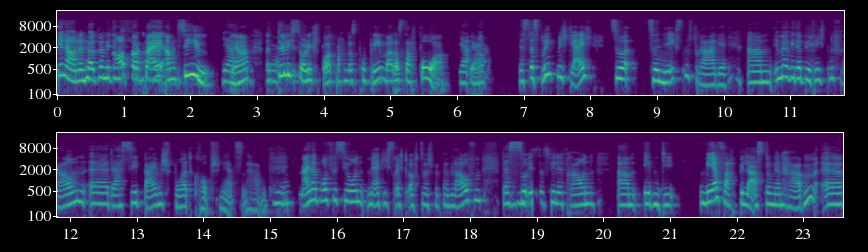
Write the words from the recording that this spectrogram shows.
Genau, und dann hört man mit dem Auch vorbei am Ziel. Ja. ja? Natürlich ja. soll ich Sport machen. Das Problem war das davor. Ja. ja. Das, das bringt mich gleich zur, zur nächsten Frage. Ähm, immer wieder berichten Frauen, äh, dass sie beim Sport Kopfschmerzen haben. In meiner Profession merke ich es recht oft, zum Beispiel beim Laufen, dass mhm. es so ist, dass viele Frauen ähm, eben die Mehrfachbelastungen haben äh,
